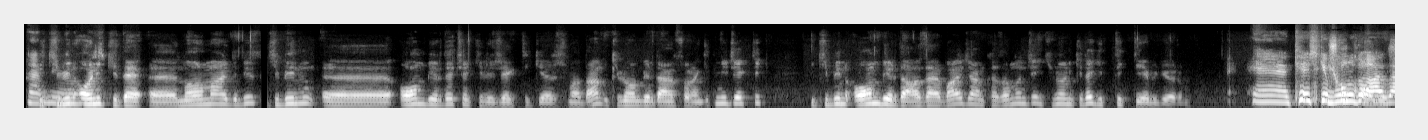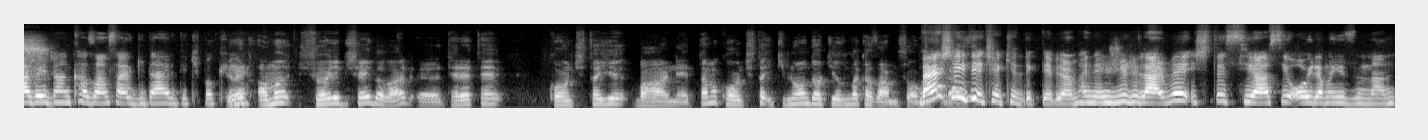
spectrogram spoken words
Ha, bilmiyorum. 2012'de e, normalde biz 2011'de çekilecektik yarışmadan. 2011'den sonra gitmeyecektik. 2011'de Azerbaycan kazanınca 2012'de gittik diye biliyorum. He, keşke Çok bunu da olmuş. Azerbaycan kazansaydı giderdik bakıyor. Evet ama şöyle bir şey de var. Ee, TRT Conchita'yı bahane etti ama Conchita 2014 yılında kazanmış olması Ben lazım. şey diye çekildik diye biliyorum. Hani jüriler ve işte siyasi oylama yüzünden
